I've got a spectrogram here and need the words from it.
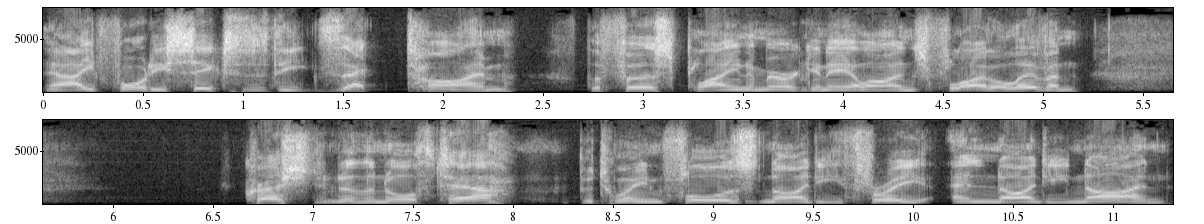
Now, 846 is the exact time the first plane, American Airlines Flight 11, crashed into the North Tower between floors 93 and 99.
